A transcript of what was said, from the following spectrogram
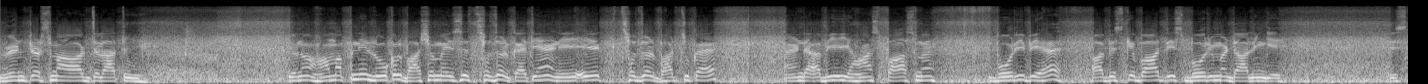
विंटर्स में आग जलाते हैं। यू नो हम अपनी लोकल भाषा में इसे छजड़ कहते हैं। ये एक छजड़ भर चुका है। एंड अभी यहाँ पास में बोरी भी है। अब इसके बाद इस बोरी में डालेंगे। इस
